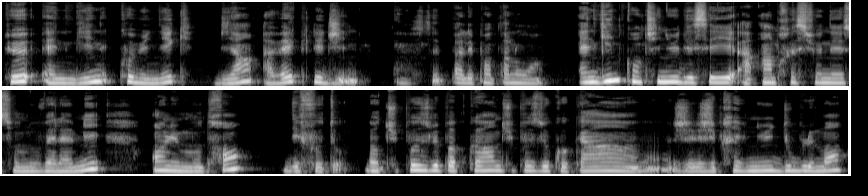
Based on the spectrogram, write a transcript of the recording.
que Engin communique bien avec les djinns. C'est pas les pantalons. Hein. Engin continue d'essayer à impressionner son nouvel ami en lui montrant des photos. Bon, tu poses le popcorn, tu poses le coca, euh, j'ai prévenu doublement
